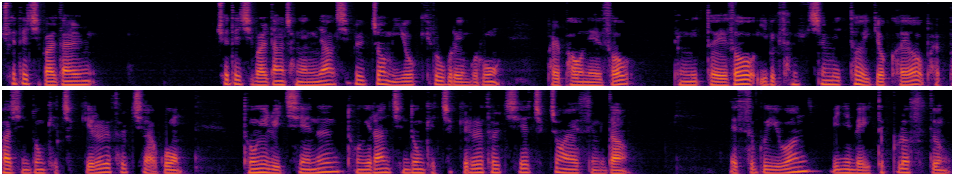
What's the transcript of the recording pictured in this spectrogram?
최대 지발당 최대 지발당 장량약 11.25kg으로 발파원에서 100m에서 237m 이격하여 발파 진동 계측기를 설치하고 동일 위치에는 동일한 진동 계측기를 설치해 측정하였습니다. SV1, 미니메이트 플러스 등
